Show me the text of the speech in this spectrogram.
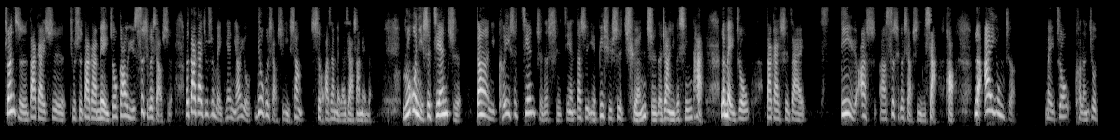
专职大概是就是大概每周高于四十个小时，那大概就是每天你要有六个小时以上是花在美乐家上面的。如果你是兼职，当然你可以是兼职的时间，但是也必须是全职的这样一个心态。那每周大概是在低于二十啊四十个小时以下。好，那爱用者每周可能就。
